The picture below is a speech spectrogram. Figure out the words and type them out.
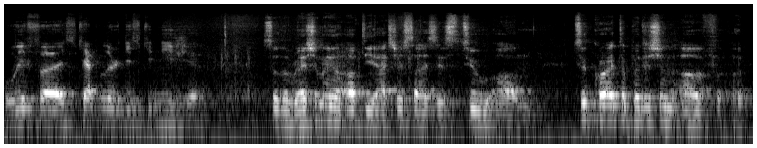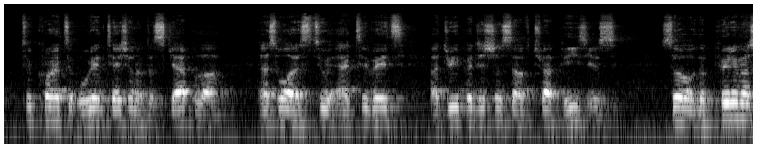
with uh, scapular dyskinesia. So the regimen of the exercise is to um, to correct the position of uh, to correct the orientation of the scapula, as well as to activate three positions of trapezius. So the pretty much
